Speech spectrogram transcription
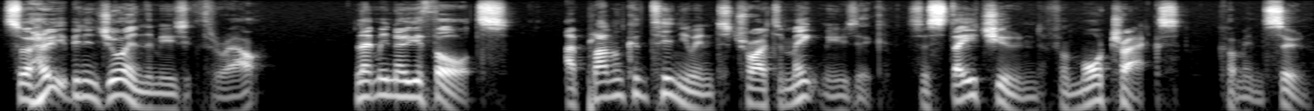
So I hope you've been enjoying the music throughout. Let me know your thoughts. I plan on continuing to try to make music, so stay tuned for more tracks coming soon.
